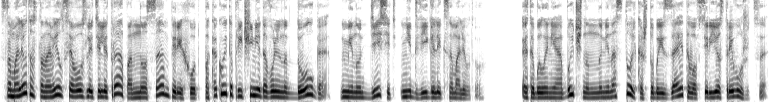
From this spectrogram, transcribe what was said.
Самолет остановился возле телетрапа, но сам переход по какой-то причине довольно долго, минут десять, не двигали к самолету. Это было необычно, но не настолько, чтобы из-за этого всерьез тревожиться.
